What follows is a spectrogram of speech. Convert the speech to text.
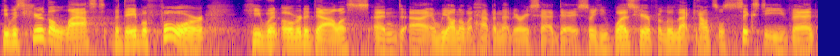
He was here the last, the day before he went over to Dallas, and uh, and we all know what happened that very sad day. So he was here for LULAC Council's 60 event.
